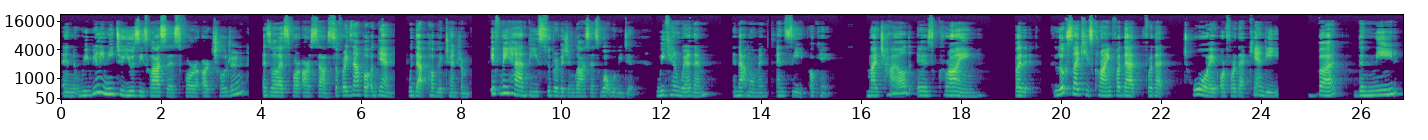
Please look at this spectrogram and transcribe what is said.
And we really need to use these glasses for our children as well as for ourselves. So, for example, again, with that public tantrum, if we had these supervision glasses, what would we do? We can wear them in that moment and see, okay, my child is crying, but it looks like he's crying for that for that toy or for that candy, but the need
